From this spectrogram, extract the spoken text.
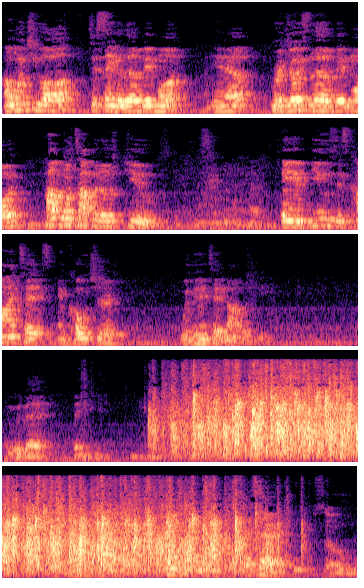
I want you all to sing a little bit more, you know, rejoice a little bit more, hop on top of those pews, and infuse this context and culture within technology. And with that, thank you. Yes, sir. So,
